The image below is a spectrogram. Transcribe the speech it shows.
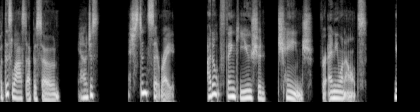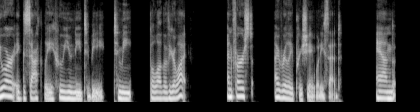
But this last episode, you know, just it just didn't sit right. I don't think you should change for anyone else. You are exactly who you need to be to meet the love of your life. And first, I really appreciate what he said. And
